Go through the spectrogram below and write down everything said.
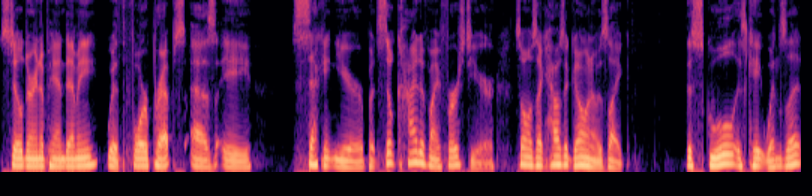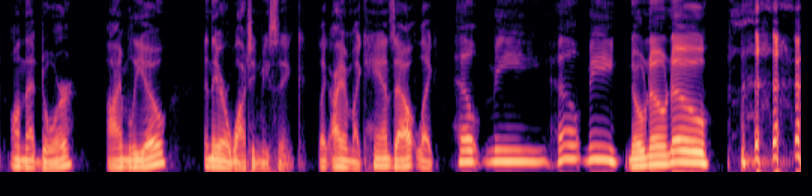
still during a pandemic, with four preps as a second year, but still kind of my first year. Someone was like, How's it going? I was like, The school is Kate Winslet on that door. I'm Leo, and they are watching me sink. Like, I am like hands out, like, Help me, help me. No, no, no.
